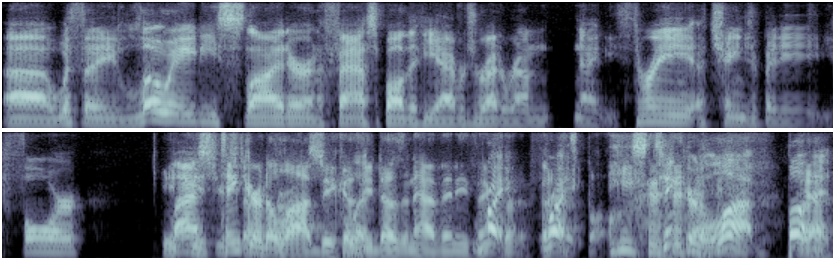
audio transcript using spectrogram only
uh, with a low 80 slider and a fastball that he averaged right around 93, a changeup at 84. Last He's tinkered a lot because he doesn't have anything Right, but a fastball. right. He's tinkered a lot, but Yeah.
